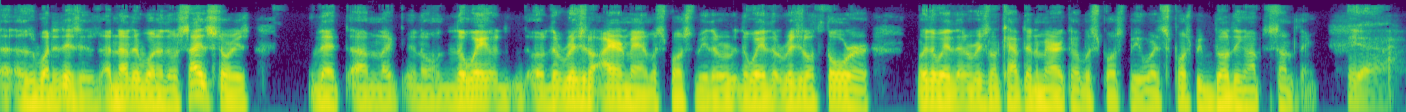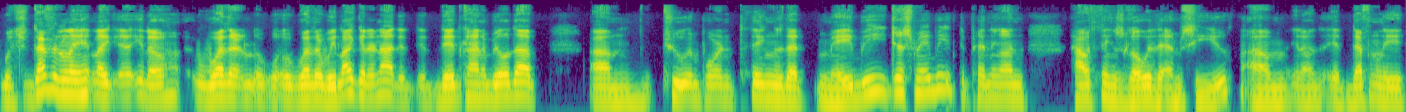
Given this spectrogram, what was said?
as what it is is another one of those side stories that um like you know the way uh, the original iron man was supposed to be the the way the original thor or the way the original captain america was supposed to be where it's supposed to be building up to something Yeah. which definitely like uh, you know whether whether we like it or not it, it did kind of build up um two important things that maybe just maybe depending on how things go with the MCU um you know it definitely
